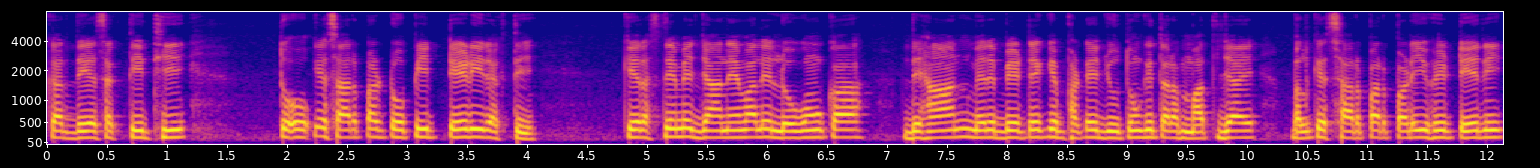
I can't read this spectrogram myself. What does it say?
कर दे सकती थी तो के सर पर टोपी टेढ़ी रखती कि रास्ते में जाने वाले लोगों का ध्यान मेरे बेटे के फटे जूतों की तरफ़ मत जाए, बल्कि सर पर पड़ी हुई टेरी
